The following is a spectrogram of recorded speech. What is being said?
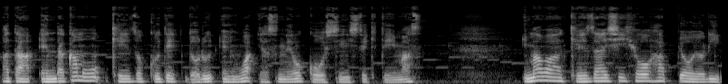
また、円高も継続でドル円は安値を更新してきています。今は経済指標発表より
